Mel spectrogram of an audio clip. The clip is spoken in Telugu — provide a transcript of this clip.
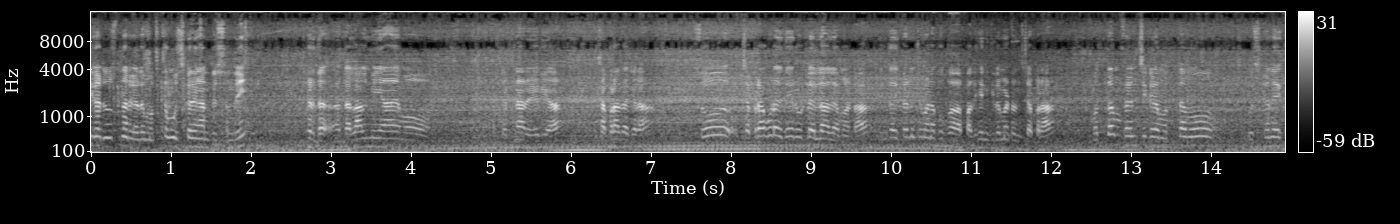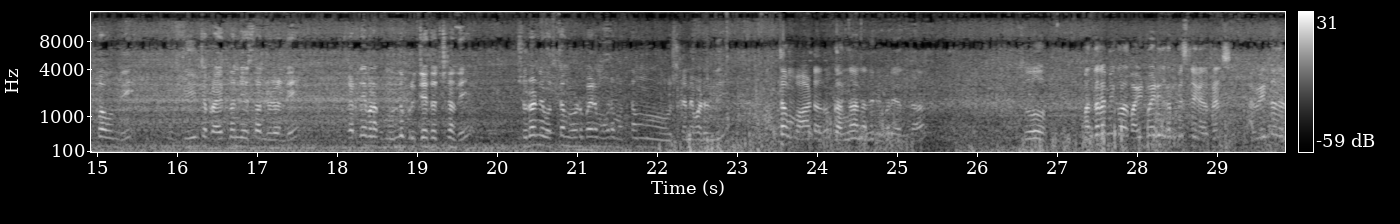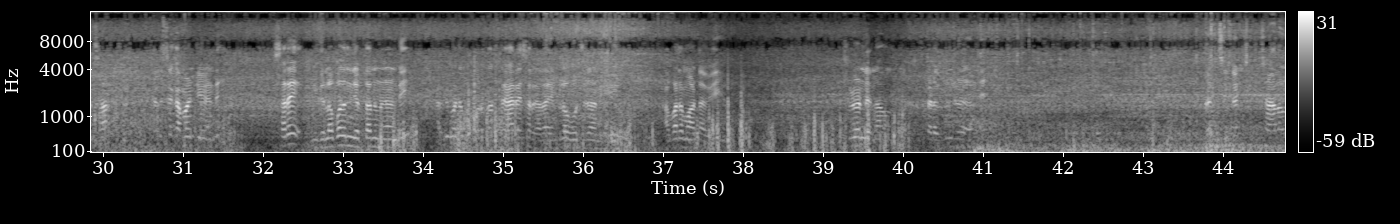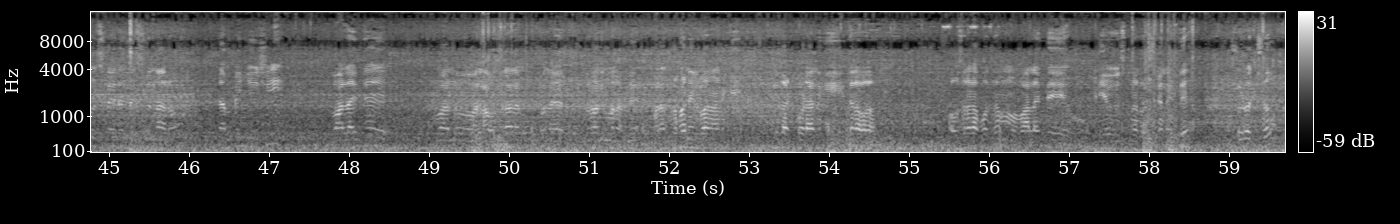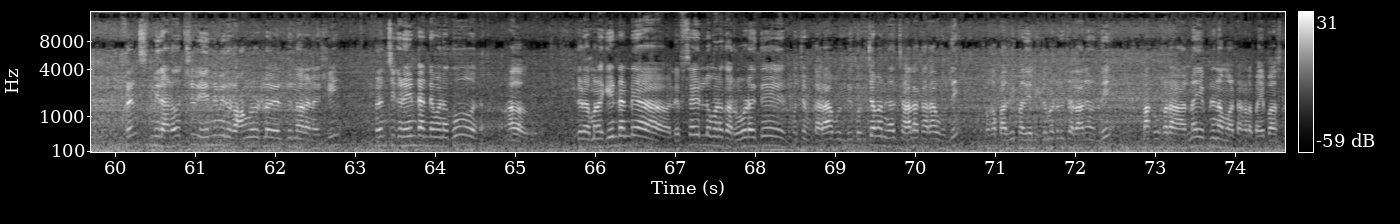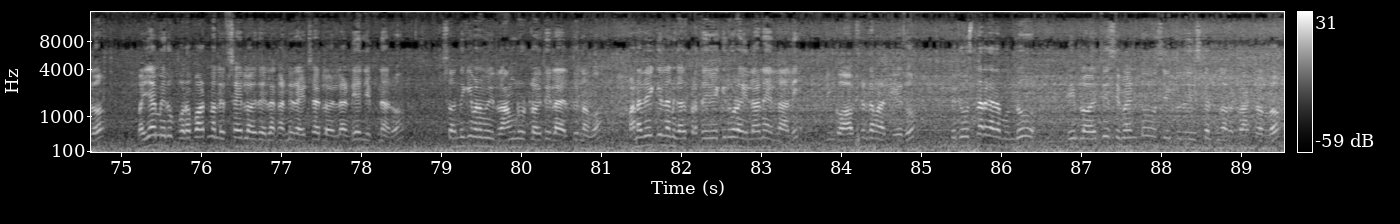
ఇక్కడ చూస్తున్నారు కదా మొత్తం ఉసుకనే కనిపిస్తుంది. ఇక్కడ ద- దలాల్ మియా ఏమో చెప్పినారు ఏరియా చప్రా దగ్గర. సో చప్రా కూడా ఇదే రూట్లో వెళ్ళాలి అన్నమాట ఇంకా ఇక్కడ నుంచి మనకు ఒక పదిహేను కిలోమీటర్ ఉంది చప్రా. మొత్తం ఫ్రెండ్స్ ఇక్కడ మొత్తము ఉసుకనే ఎక్కువ ఉంది. తీయించే ప్రయత్నం చేస్తాను చూడండి. ఇక్కడైతే మనకు ముందు బ్రిడ్జ్ అయితే వచ్చినది. చూడండి మొత్తం రోడ్డు పైన కూడా మొత్తం ఉసుకనే పడి ఉంది. మొత్తం వాటరు గంగా నది రివర్ అంతా. సో మధ్యలో మీకు వైట్ వైట్ కనిపిస్తున్నాయి కదా ఫ్రెండ్స్ అవి ఏంటో తెలుసా? తెలిస్తే కమెంట్ చేయండి. సరే మీకు తెలియకపోతే చెప్తాను వినండి. అవి మనం కొరకలు తయారు చేస్తారు కదా ఇంట్లో కూర్చోడానికి. అన్నమాట అవి. చూడండి ఎలా ఉందో. ఇక్కడ చూడండి. ఫ్రెండ్స్ ఇక్కడ చాలా ఉచితంగా తెస్తున్నారు డంపింగ్ చేసి వాళ్ళైతే వాళ్ళు వాళ్ళ అవసరాలకు వాళ్ళ గృహ మన గృహ నిర్మాణానికి ఇల్లు కట్టుకోవడానికి ఇతర అవసరాల కోసం వాళ్ళైతే వినియోగిస్తున్నారు ఉసుకని అయితే. చూడొచ్చు. ఫ్రెండ్స్ మీరు అడగచ్చు ఏంది మీరు రాంగ్ రోడ్లో వెళ్తున్నారు అనేసి. ఫ్రెండ్స్ ఇక్కడ ఏంటంటే మనకు ఇక్కడ మనకి ఏంటంటే లెఫ్ట్ సైడ్లో మనకు ఆ రోడ్ అయితే కొంచెం ఖరాబ్ ఉంది. కొంచెం అని కాదు చాలా ఖరాబ్ ఉంది. ఒక పది పదిహేను కిలోమీటర్లు అలానే ఉంది. మాకు ఇక్కడ అన్న చెప్పినమాట అక్కడ బైపాస్లో భయ్యా మీరు పొరపాటున లెఫ్ట్ సైడ్లో అయితే వెళ్ళకండి రైట్ సైడ్లో వెళ్ళండి అని చెప్పినారు. సో అందుకే మనం ఈ రాంగ్ రూట్లో అయితే ఇలా వెళ్తున్నాము. మన వెహికల్ అని కాదు ప్రతి వెహికల్ కూడా ఇలానే వెళ్ళాలి. ఇంకో ఆప్షన్ అయితే మనకు లేదు. మీరు చూస్తున్నారు కదా ముందు దీంట్లో అయితే సిమెంట్ సీట్లు తీసుకెళ్తున్నారు ట్రాక్టర్లో.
